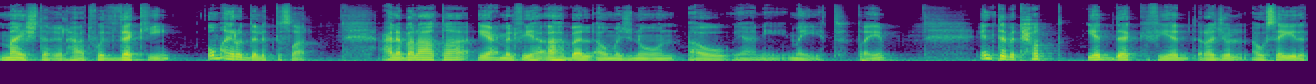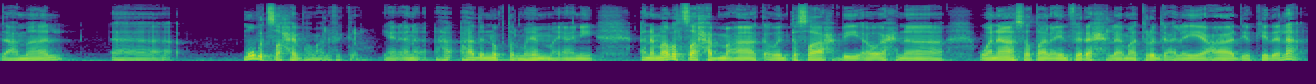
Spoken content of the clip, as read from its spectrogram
ما يشتغل هاتفه الذكي وما يرد الاتصال. على بلاطة يعمل فيها أهبل أو مجنون أو يعني ميت. طيب أنت بتحط يدك في يد رجل أو سيدة أعمال آه مو بتصاحبهم على فكرة. يعني أنا هذه النقطة المهمة. يعني أنا ما بتصاحب معاك أو أنت صاحبي أو إحنا وناسة طالعين في رحلة ما ترد علي عادي وكذا. لا.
